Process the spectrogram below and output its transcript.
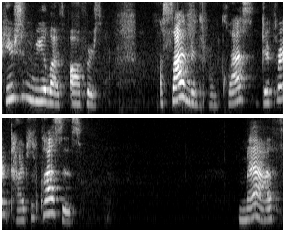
Pearson Realize offers assignments from class different types of classes. Math,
